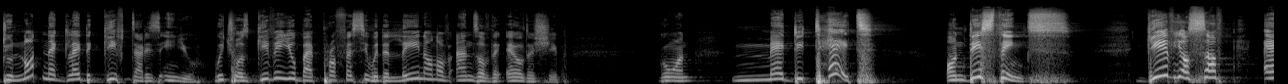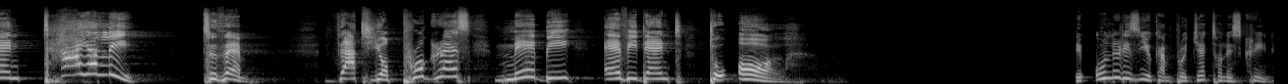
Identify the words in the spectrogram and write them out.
Do not neglect the gift that is in you, which was given you by prophecy with the laying on of hands of the eldership. Go on. Meditate on these things. Give yourself entirely to them that your progress may be evident to all. The only reason you can project on a screen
